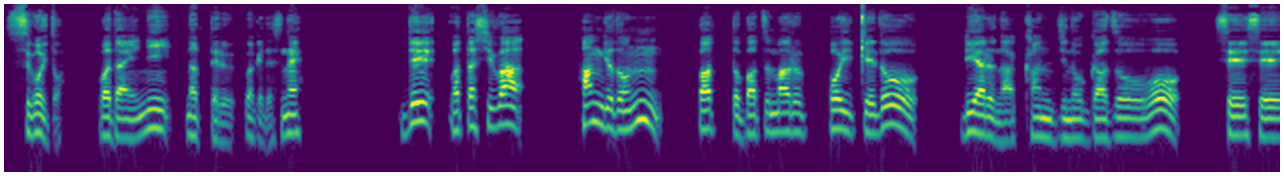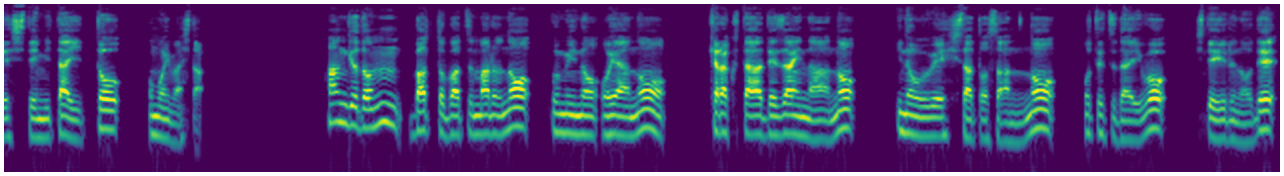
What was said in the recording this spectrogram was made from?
すごいと話題になってるわけですね。で、私は、ハンギョドン、バットバツマルっぽいけど、リアルな感じの画像を生成してみたいと思いました。ハンギョドン、バットバツマルの生みの親のキャラクターデザイナーの井上久人さんのお手伝いをしているので、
